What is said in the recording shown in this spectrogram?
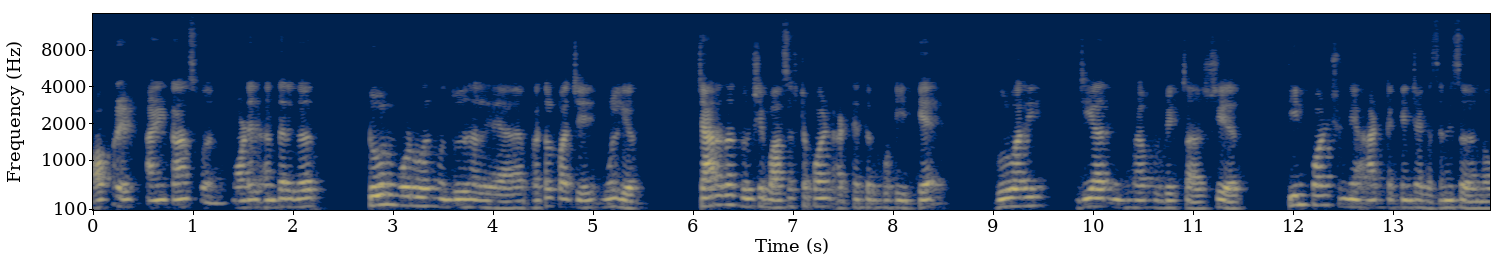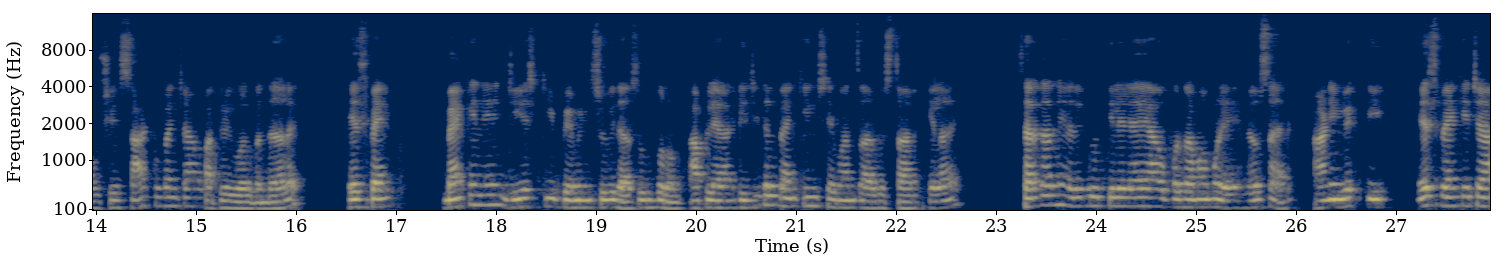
ऑपरेट आणि ट्रान्सफर मॉडेल अंतर्गत टोल मोडवर मंजूर झालेल्या प्रकल्पाचे मूल्य चार हजार दोनशे बासष्ट पॉईंट अठ्याहत्तर कोटी इतके आहे. गुरुवारी जी आर इन्फ्रा प्रोजेक्टचा शेअर तीन पॉईंट शून्य आठ टक्क्यांच्या घसरणीसह नऊशे साठ रुपयांच्या पातळीवर बंद झालाय. येस बँक बँकेने जीएसटी पेमेंट सुविधा सुरू करून आपल्या डिजिटल बँकिंग सेवांचा विस्तार केला आहे. सरकारने अधिकृत केलेल्या या उपक्रमामुळे व्यवसाय आणि व्यक्ती येस बँकेच्या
